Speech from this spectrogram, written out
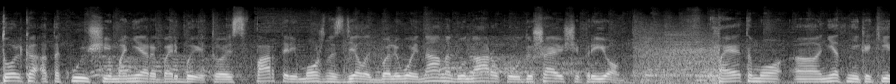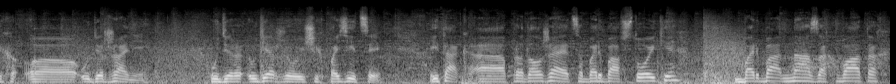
Только атакующие манеры борьбы. То есть в партере можно сделать болевой на ногу, на руку, удушающий прием. Поэтому э, нет никаких э, удержаний, удер- удерживающих позиций. Итак, э, продолжается борьба в стойке, борьба на захватах.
